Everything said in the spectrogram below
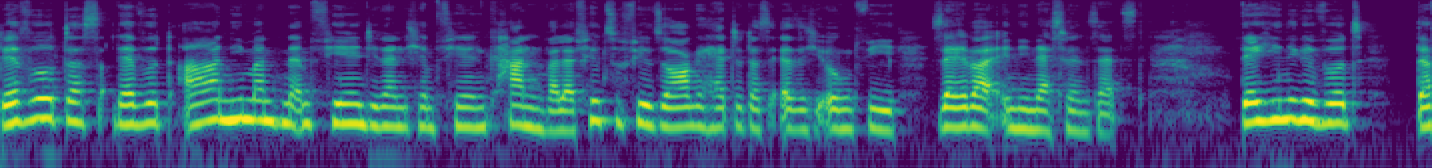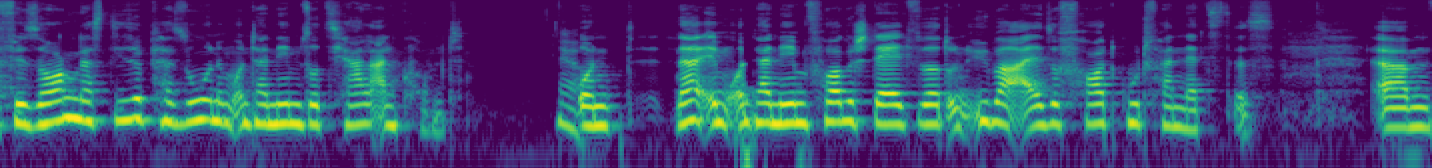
Der wird das, der wird A, niemanden empfehlen, den er nicht empfehlen kann, weil er viel zu viel Sorge hätte, dass er sich irgendwie selber in die Nesseln setzt. Derjenige wird dafür sorgen, dass diese Person im Unternehmen sozial ankommt ja. und ne, im Unternehmen vorgestellt wird und überall sofort gut vernetzt ist. Ähm,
